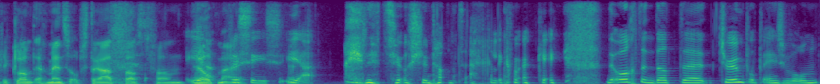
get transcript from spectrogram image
Je klampt echt mensen op straat vast van help ja, mij. precies. Ja. Dit is heel gênant eigenlijk, maar oké. De ochtend dat eh, Trump opeens won,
